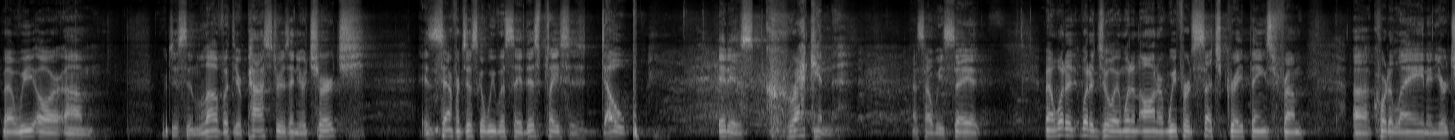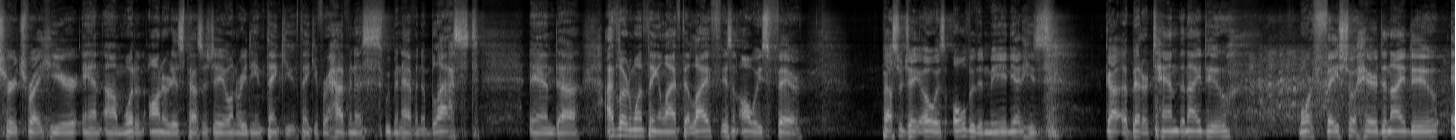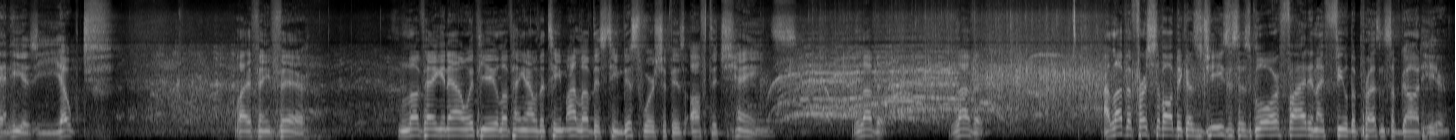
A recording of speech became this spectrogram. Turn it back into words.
Man, we are um, we're just in love with your pastors and your church. In San Francisco, we would say this place is dope. It is cracking. That's how we say it. Man, what a, what a joy and what an honor. We've heard such great things from uh, Coeur d'Alene and your church right here. And um, what an honor it is, Pastor J.O. and Radine. Thank you. Thank you for having us. We've been having a blast. And uh, I've learned one thing in life that life isn't always fair. Pastor J.O. is older than me, and yet he's got a better tan than I do, more facial hair than I do, and he is yoked. Life ain't fair. Love hanging out with you, love hanging out with the team. I love this team. This worship is off the chains. Love it. Love it. I love it, first of all, because Jesus is glorified and I feel the presence of God here.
